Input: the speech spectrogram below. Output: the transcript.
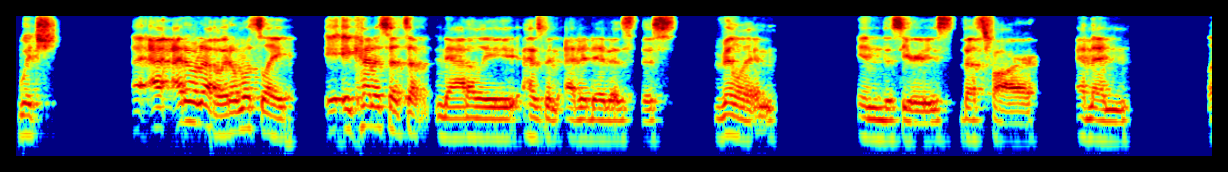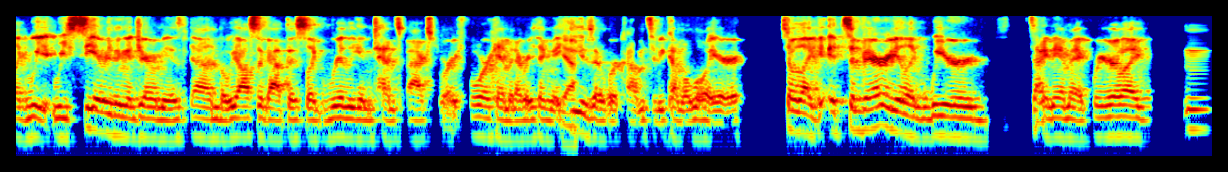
which I, I don't know. It almost like it, it kind of sets up Natalie has been edited as this villain in the series thus far, and then like we we see everything that Jeremy has done, but we also got this like really intense backstory for him and everything that yeah. he has overcome to become a lawyer. So like it's a very like weird dynamic where you're like mm,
